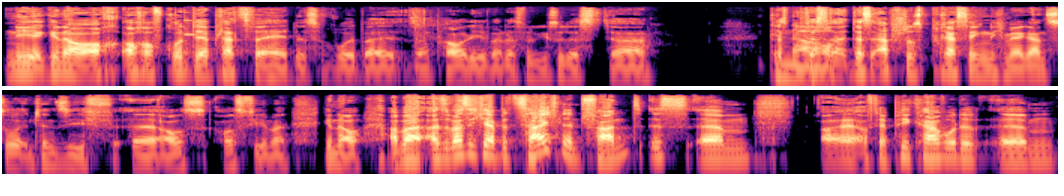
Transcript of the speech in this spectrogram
Nee, genau, auch, auch aufgrund der Platzverhältnisse wohl bei St. Pauli war das wirklich so, dass da Genau. das, das Abschlusspressing nicht mehr ganz so intensiv äh, aus, ausfiel. Genau. Aber also was ich ja bezeichnend fand, ist, ähm, äh, auf der PK wurde ähm,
